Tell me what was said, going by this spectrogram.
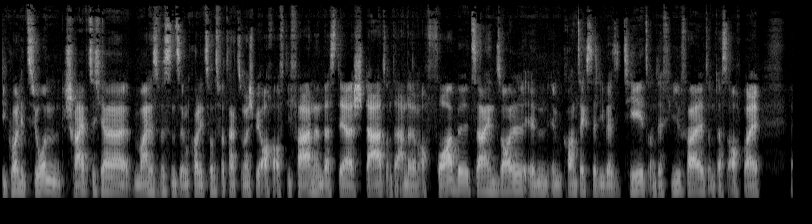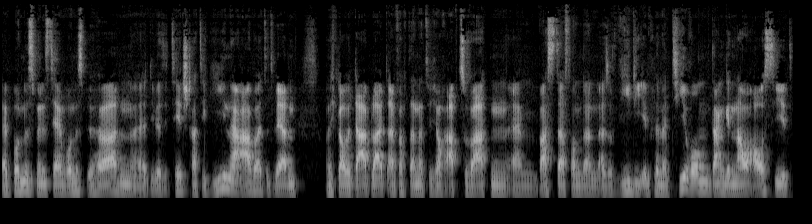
die Koalition schreibt sich ja meines Wissens im Koalitionsvertrag zum Beispiel auch auf die Fahnen, dass der Staat unter anderem auch Vorbild sein soll in, im Kontext der Diversität und der Vielfalt und dass auch bei äh, Bundesministerien, Bundesbehörden äh, Diversitätsstrategien erarbeitet werden. Und ich glaube, da bleibt einfach dann natürlich auch abzuwarten, ähm, was davon dann, also wie die Implementierung dann genau aussieht.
